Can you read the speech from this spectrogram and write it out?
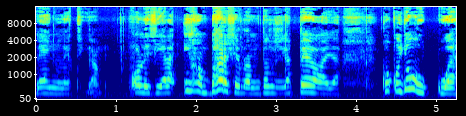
Lenglet ja oli siellä ihan Barcelonan tasoisia pelaajia. Koko joukkue,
